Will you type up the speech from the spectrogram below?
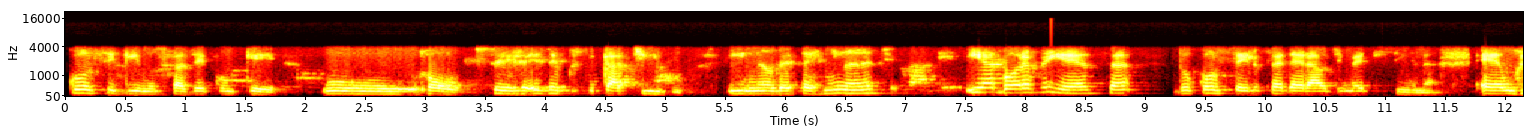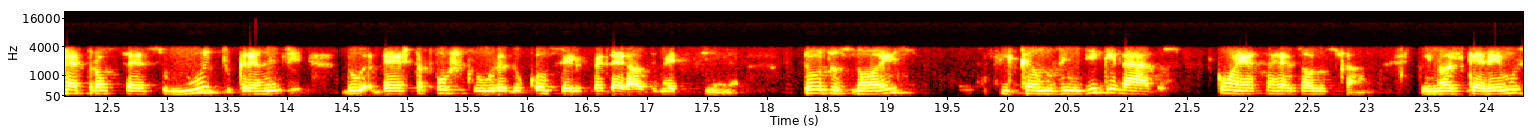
conseguimos fazer com que o rol seja exemplificativo e não determinante. E agora vem essa do Conselho Federal de Medicina. É um retrocesso muito grande do, desta postura do Conselho Federal de Medicina. Todos nós ficamos indignados com essa resolução. E nós queremos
